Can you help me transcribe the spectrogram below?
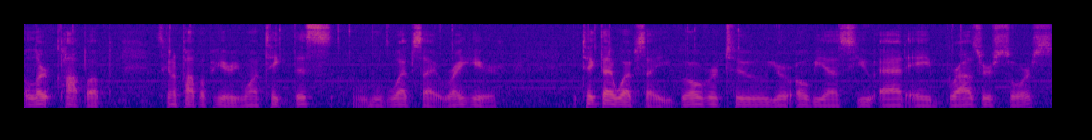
alert pop-up. It's going to pop up here. You want to take this website right here. You take that website, you go over to your OBS, you add a browser source.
